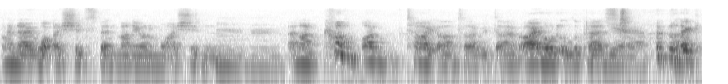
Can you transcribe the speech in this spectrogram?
I know what I should spend money on and what I shouldn't Mm-hmm. And I'm I'm tight aren't I with that I hold all the purse Yeah. like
